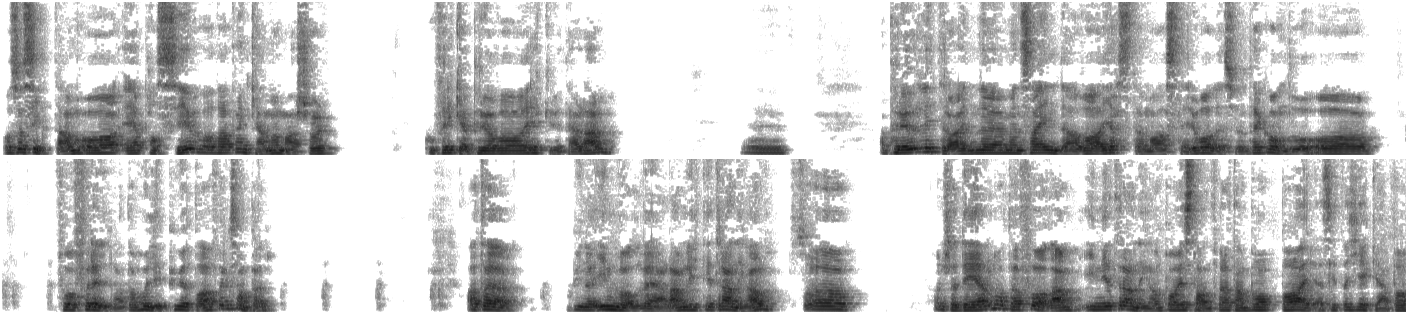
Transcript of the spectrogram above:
Og så sitter de og er passive, og da tenker jeg med meg sjøl Hvorfor ikke prøve å rekruttere dem? Jeg prøvde litt eh, mens jeg enda var gjestemaster i Ålesund taekwondo, å få foreldrene til å holde i puta, f.eks. At jeg begynner å involvere dem litt i treningene. Så kanskje det er en måte å få dem inn i treningene på, i stedet for at de bare sitter og kikker på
